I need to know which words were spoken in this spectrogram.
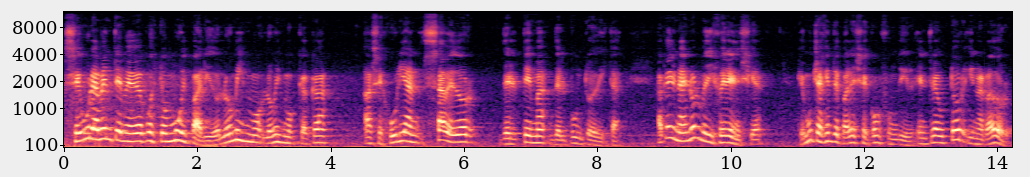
seguramente me había puesto muy pálido, lo mismo, lo mismo que acá hace Julián, sabedor del tema del punto de vista. Acá hay una enorme diferencia que mucha gente parece confundir entre autor y narrador.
